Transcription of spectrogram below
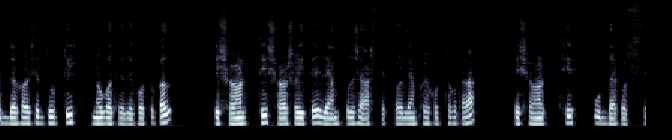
উদ্ধার করেছে দুটি নৌকা থেকে গতকাল এই শরণার্থী সরাসরিতে ল্যাম্পোসে আসছে। পরে ল্যাম্পোসা কর্তৃপক্ষ তারা এই শরণার্থী উদ্ধার করছে।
